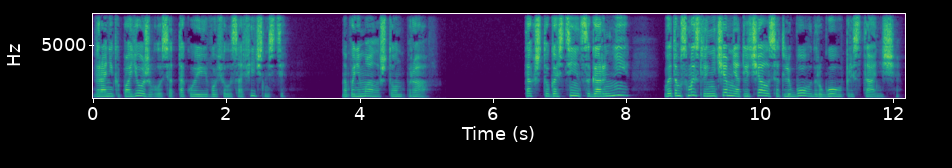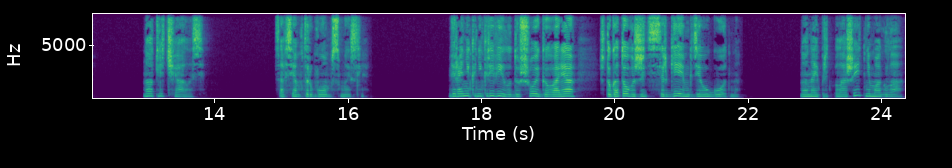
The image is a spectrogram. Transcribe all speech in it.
Вероника поеживалась от такой его философичности, но понимала, что он прав. Так что гостиница «Гарни» в этом смысле ничем не отличалась от любого другого пристанища. Но отличалась. Совсем в другом смысле. Вероника не кривила душой, говоря, что готова жить с Сергеем где угодно. Но она и предположить не могла,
